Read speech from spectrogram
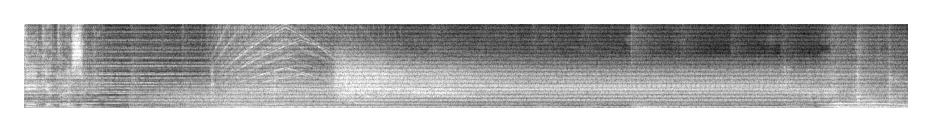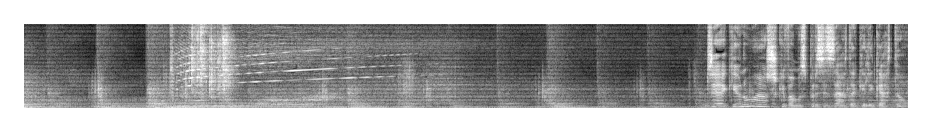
Fique atrás de mim. Eu não acho que vamos precisar daquele cartão.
